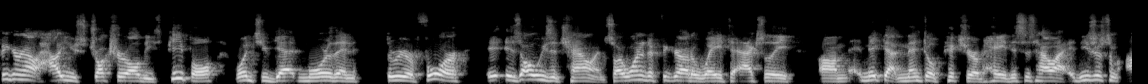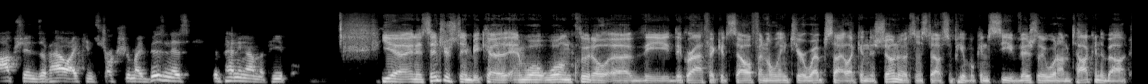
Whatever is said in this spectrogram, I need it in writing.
figuring out how you structure all these people once you get more than three or four is always a challenge. So I wanted to figure out a way to actually um, make that mental picture of, hey, this is how I, these are some options of how I can structure my business depending on the people. Yeah, and it's interesting because, and we'll we'll include uh, the the graphic itself and a link to your website, like in the show notes and stuff, so people can see visually what I'm talking about.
